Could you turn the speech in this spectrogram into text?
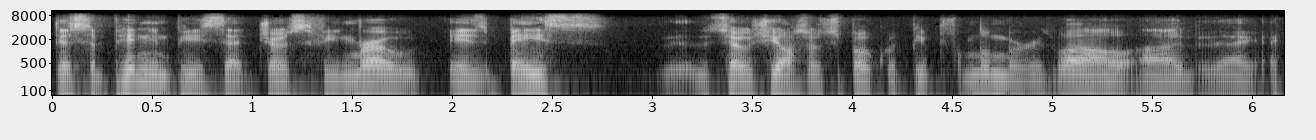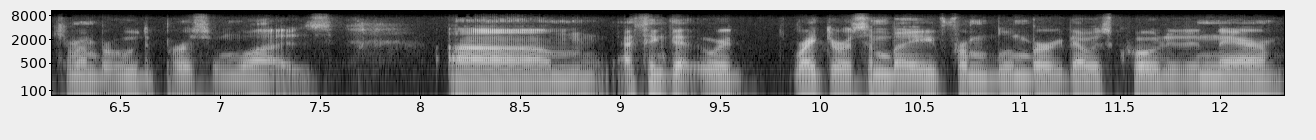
this opinion piece that Josephine wrote is based. So she also spoke with people from Bloomberg as well. Uh, I, I can't remember who the person was, um, I think that we're right there was somebody from Bloomberg that was quoted in there.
